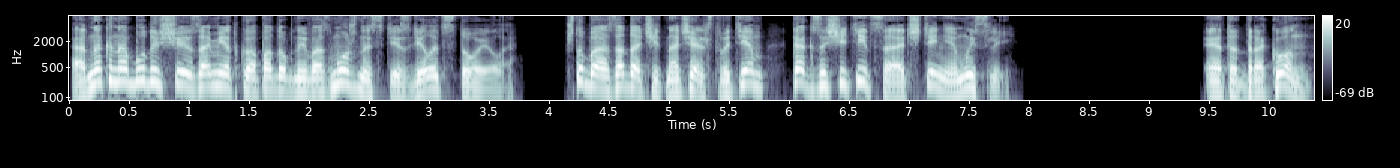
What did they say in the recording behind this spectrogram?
Однако на будущее заметку о подобной возможности сделать стоило, чтобы озадачить начальство тем, как защититься от чтения мыслей. Этот дракон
